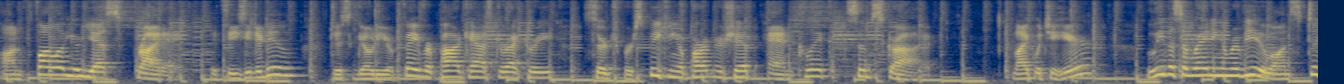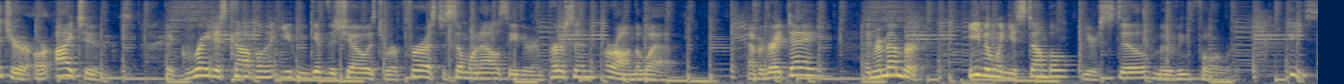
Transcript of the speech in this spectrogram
on Follow Your Yes Friday. It's easy to do. Just go to your favorite podcast directory, search for Speaking of Partnership, and click subscribe. Like what you hear? Leave us a rating and review on Stitcher or iTunes. The greatest compliment you can give the show is to refer us to someone else either in person or on the web. Have a great day, and remember, even when you stumble, you're still moving forward. Peace.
